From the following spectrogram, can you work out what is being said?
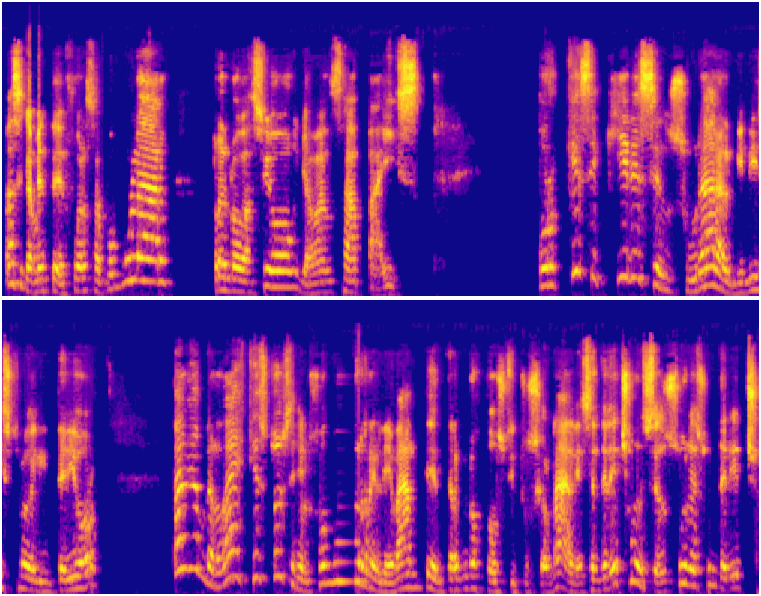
básicamente de Fuerza Popular, Renovación y Avanza País. ¿Por qué se quiere censurar al ministro del Interior? Pagan verdad es que esto es en el fondo irrelevante en términos constitucionales. El derecho de censura es un derecho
